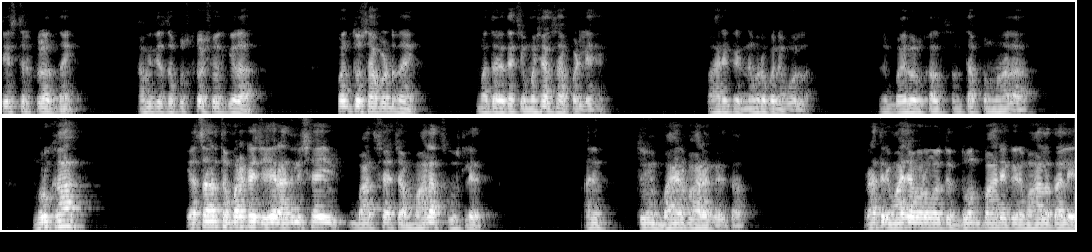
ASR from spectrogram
तेच तर कळत नाही. आम्ही त्याचा पुष्कळ शोध केला. पण तो सापडत नाही. मात्र त्याची मशाल सापडली आहे. पहारेकरी नम्रपणे बोलला. आणि बैलोल काल संतापून म्हणाला मूर्खा याचा अर्थ मराठ्याचे हे आदिलशाही बादशाहच्या महालात घुसलेत. आणि तुम्ही बाहेर पहारा करीतात रात्री माझ्याबरोबर ते दोन पहारेकरी महालात आले.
